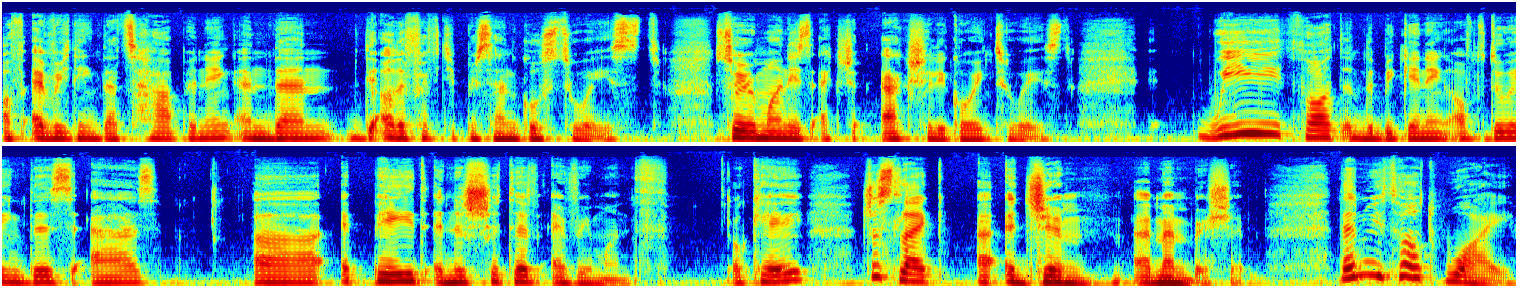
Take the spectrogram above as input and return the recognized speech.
of everything that's happening, and then the other fifty percent goes to waste. So your money is actu- actually going to waste. We thought in the beginning of doing this as uh, a paid initiative every month okay? Just like a, a, gym a membership. Then we thought why?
